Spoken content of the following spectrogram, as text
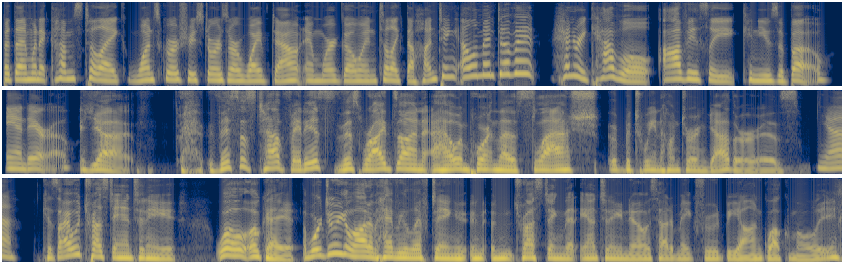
But then when it comes to like once grocery stores are wiped out and we're going to like the hunting element of it, Henry Cavill obviously can use a bow and arrow. Yeah. This is tough. It is. This rides on how important the slash uh, between hunter and gatherer is. Yeah. Because I would trust Antoni Well, okay. We're doing a lot of heavy lifting and, and trusting that Antoni knows how to make food beyond guacamole.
